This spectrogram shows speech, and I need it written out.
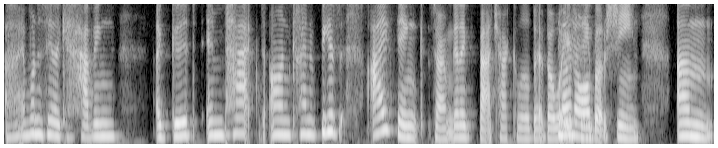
I want to say like having a good impact on kind of because I think sorry, I'm gonna backtrack a little bit about what No, you're no, saying about Shein. Um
